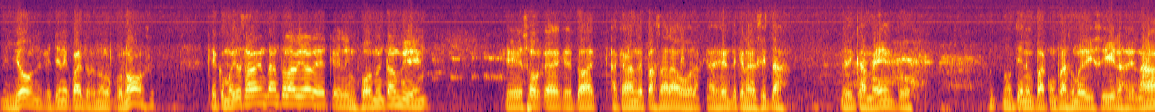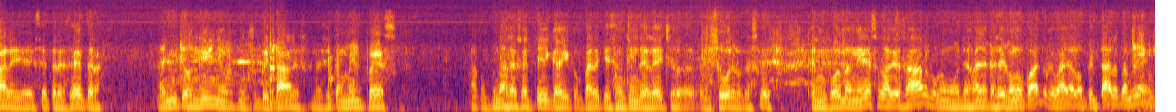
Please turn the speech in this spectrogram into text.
millones, que tiene cuartos que no lo conoce. Que como ellos saben tanto la vida de él, que le informen también que eso que, que acaban de pasar ahora, que hay gente que necesita medicamentos, no tienen para comprar sus medicinas renales, etcétera, etcétera. Hay muchos niños en los hospitales, necesitan mil pesos para comprar una recetica y comprar que un chin de leche, el sur, lo que sea. Que le informen eso, nadie sabe, porque como no haya que hacer con los cuartos, que vaya al hospital también,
